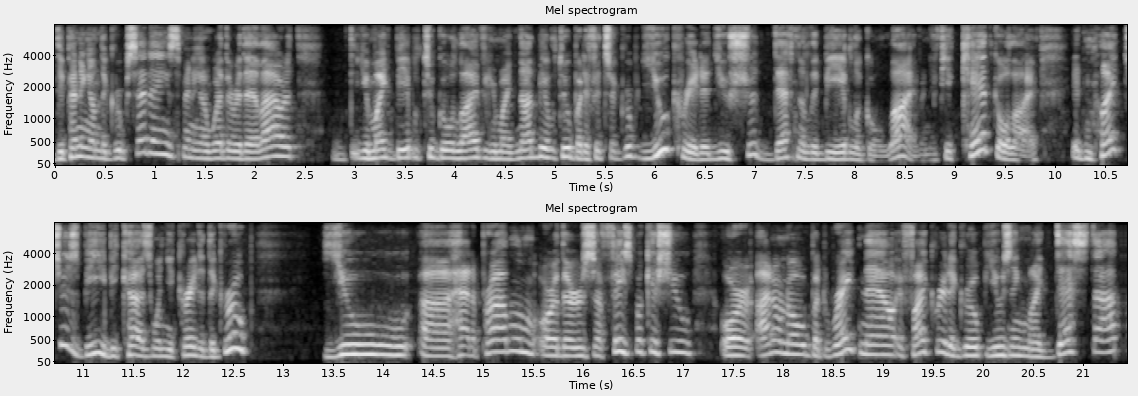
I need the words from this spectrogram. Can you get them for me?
depending on the group settings depending on whether they allow it you might be able to go live you might not be able to but if it's a group you created you should definitely be able to go live. And if you can't go live it might just be because when you created the group you uh, had a problem or there's a Facebook issue or I don't know but right now if I create a group using my desktop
